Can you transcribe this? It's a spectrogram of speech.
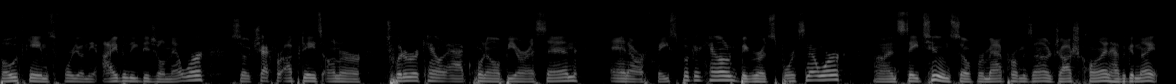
both games for you on the Ivy League Digital Network. So check for updates on our Twitter account at Cornell BRSN and our Facebook account, Big Red Sports Network, uh, and stay tuned. So for Matt Provenzano, Josh Klein, have a good night.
